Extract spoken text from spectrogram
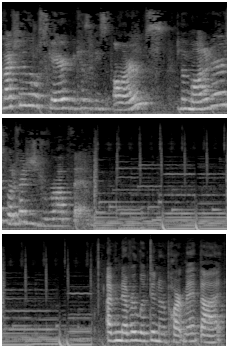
I'm actually a little scared because of these arms. The monitors, what if I just drop them? I've never lived in an apartment that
